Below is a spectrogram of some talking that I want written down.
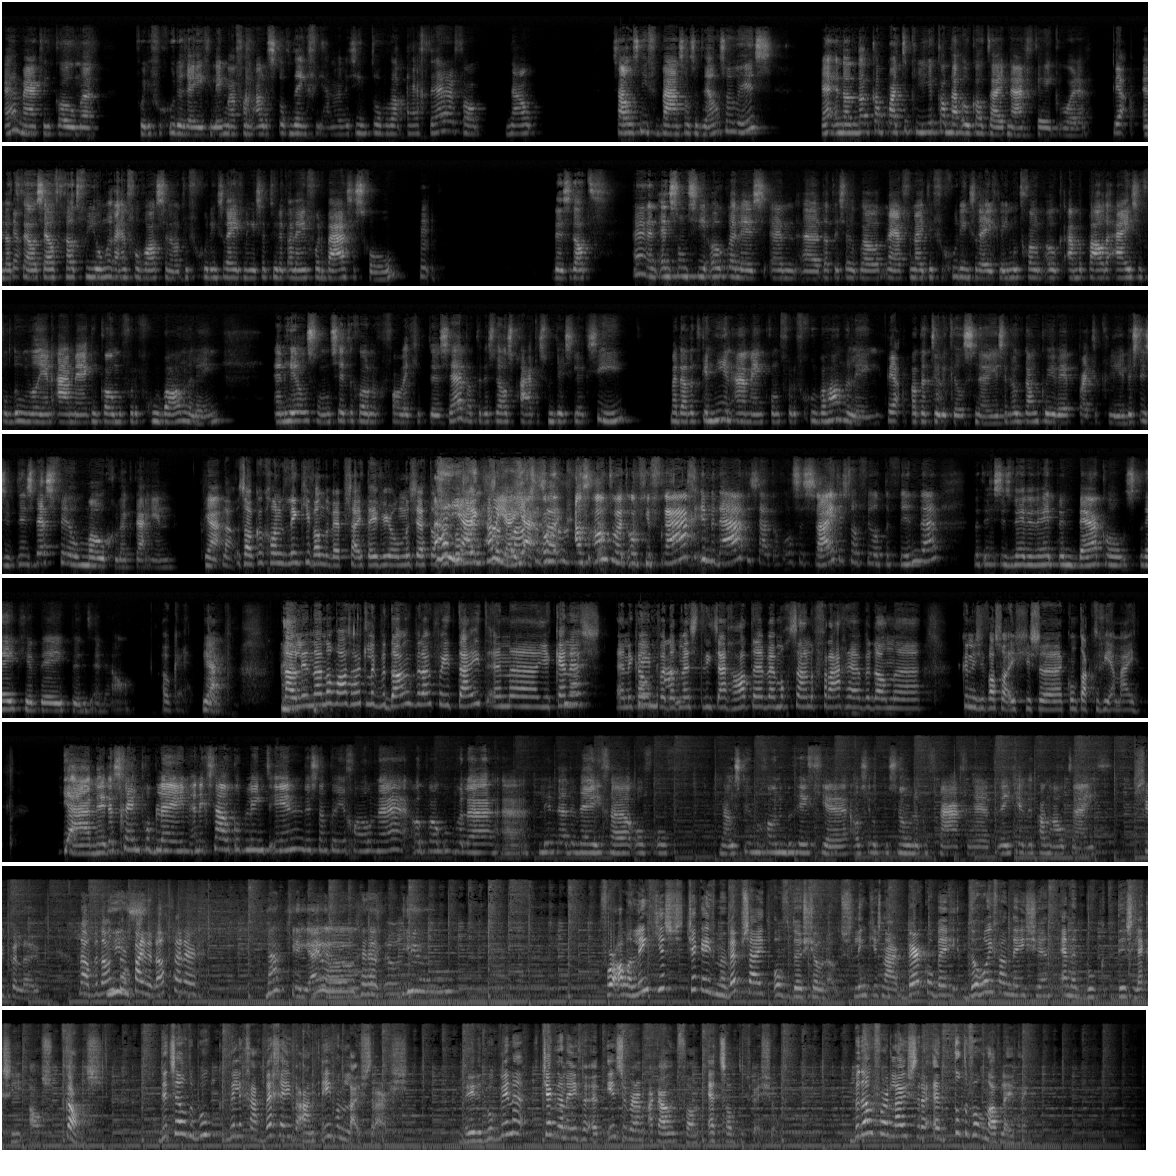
aanmerking komen voor die vergoede regeling. Maar van ouders toch denken van ja, maar we zien toch wel echt hè, van nou, zou ons niet verbazen als het wel zo is. Hè, en dan, dan kan particulier kan daar ook altijd naar gekeken worden. Ja. En dat ja. zelf geldt voor jongeren en volwassenen, want die vergoedingsregeling is natuurlijk alleen voor de basisschool. Hm. Dus dat. En, en soms zie je ook wel eens, en uh, dat is ook wel nou ja, vanuit die vergoedingsregeling, je moet gewoon ook aan bepaalde eisen voldoen, wil je in aanmerking komen voor de vergoede behandeling. En heel soms zit er gewoon een gevalletje tussen, hè, dat er dus wel sprake is van dyslexie, maar dat het kind niet in aanmerking komt voor de goede behandeling. Ja. Wat natuurlijk heel sneu is. En ook dan kun je weer particulier. Dus er is, er is best veel mogelijk daarin. Ja. Nou, zal ik ook gewoon het linkje van de website even hieronder zetten? Als ah, ja, oh, ja, ja. als antwoord op je vraag, inderdaad. Er staat op onze site is nog veel te vinden. Dat is dus www.berkel-b.nl. Oké. Okay, ja. Nou, Linda, nogmaals hartelijk bedankt. Bedankt voor je tijd en uh, je kennis. Ja. En ik hoop uh, dat mensen er iets aan gehad hebben. En mochten ze nou nog vragen hebben, dan uh, kunnen ze vast wel eventjes contacten via mij. Ja, nee, dat is geen probleem. En ik sta ook op LinkedIn, dus dan kun je gewoon hè, ook wel googelen Linda de Wegen of, of nou, stuur me gewoon een berichtje als je ook persoonlijke vragen hebt. Weet je, dat kan altijd. Superleuk. Nou, bedankt yes. en een fijne dag verder. Dank je, jij ook. Voor alle linkjes, check even mijn website of de show notes. Linkjes naar Berkel B, The Hoy Foundation en het boek Dyslexie als kans. Ditzelfde boek wil ik graag weggeven aan een van de luisteraars. Wil je dit boek winnen? Check dan even het Instagram-account van Special. Bedankt voor het luisteren en tot de volgende aflevering.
